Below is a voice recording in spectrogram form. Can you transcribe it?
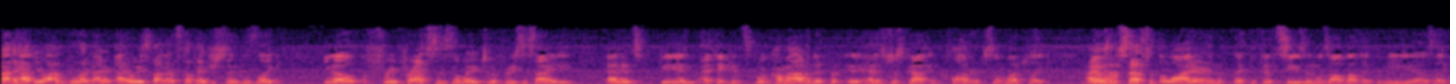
glad to have you on because like I, I always find that stuff interesting because like you know free press is the way to a free society and it's being I think it's we'll come out of it but it has just gotten cluttered so much like I was obsessed with The Wire and the, like the fifth season was all about like the media I was like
